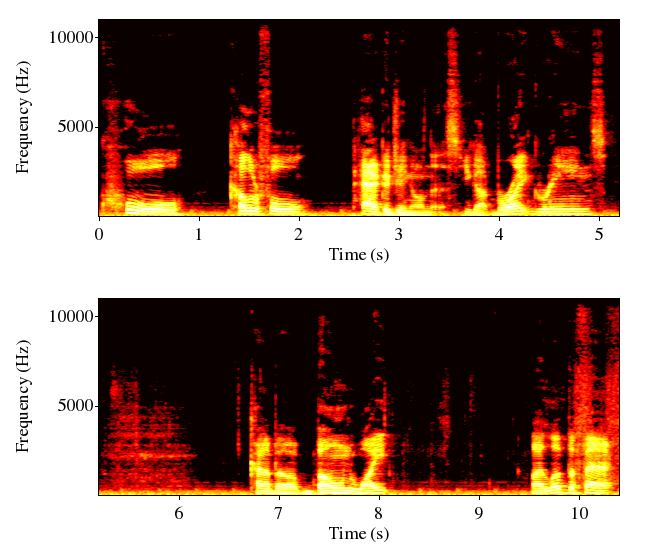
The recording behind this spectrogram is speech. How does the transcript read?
cool, colorful packaging on this. You got bright greens, kind of a bone white. I love the fact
